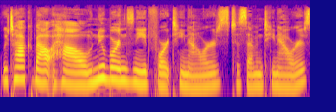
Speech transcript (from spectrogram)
we talk about how newborns need 14 hours to 17 hours.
